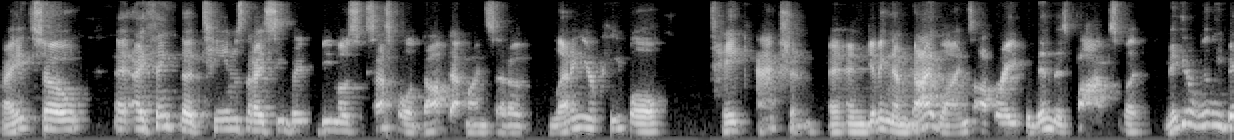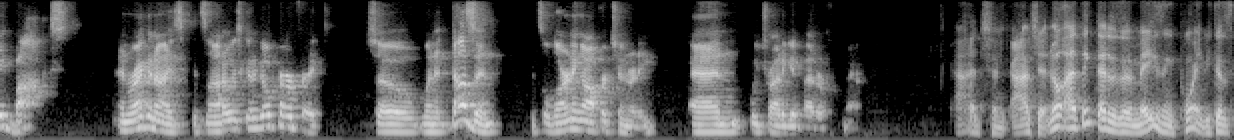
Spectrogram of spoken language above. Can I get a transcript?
Right. So I think the teams that I see be most successful adopt that mindset of letting your people take action and, giving them guidelines, operate within this box, but make it a really big box and recognize it's not always going to go perfect. So when it doesn't, it's a learning opportunity and we try to get better from there. Gotcha, gotcha. No, I think that is an amazing point because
